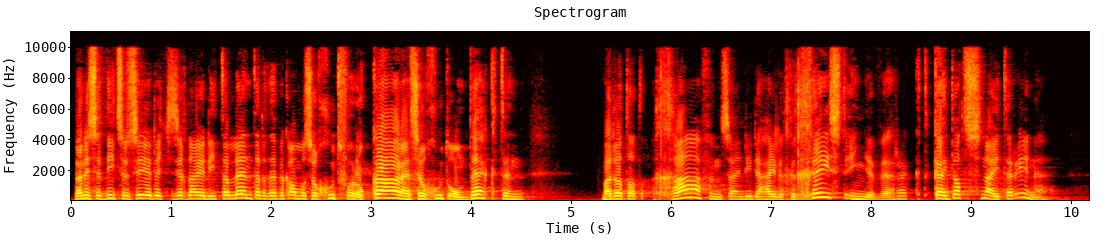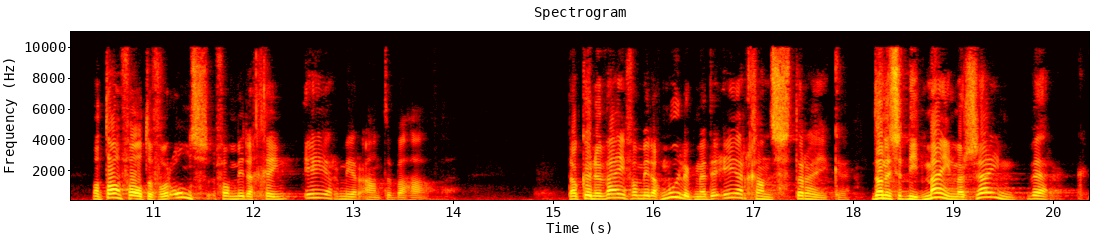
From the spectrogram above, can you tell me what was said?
dan is het niet zozeer dat je zegt, nou ja, die talenten, dat heb ik allemaal zo goed voor elkaar en zo goed ontdekt. En, maar dat dat gaven zijn die de Heilige Geest in je werkt. Kijk, dat snijdt erin, hè. Want dan valt er voor ons vanmiddag geen eer meer aan te behalen. Dan kunnen wij vanmiddag moeilijk met de eer gaan strijken. Dan is het niet mijn, maar zijn werk.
